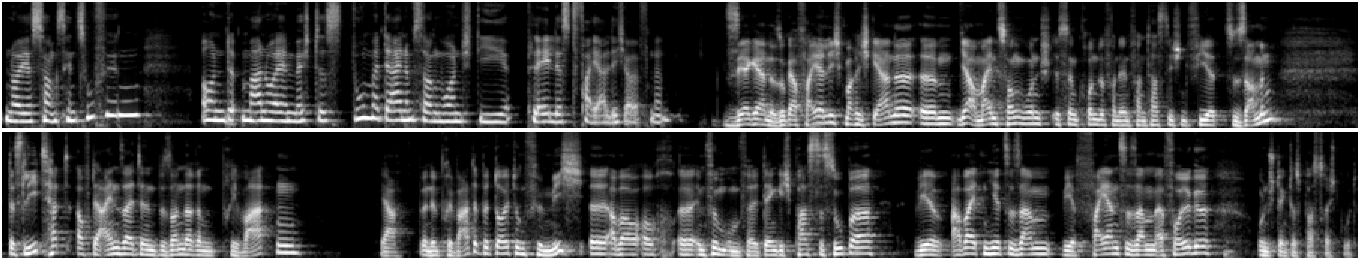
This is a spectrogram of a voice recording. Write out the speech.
neue Songs hinzufügen. Und Manuel, möchtest du mit deinem Songwunsch die Playlist feierlich öffnen? Sehr gerne, sogar feierlich mache ich gerne. Ähm, ja, mein Songwunsch ist im Grunde von den Fantastischen Vier zusammen. Das Lied hat auf der einen Seite einen besonderen privaten, ja, eine private Bedeutung für mich, äh, aber auch äh, im Firmenumfeld, denke ich, passt es super. Wir arbeiten hier zusammen, wir feiern zusammen Erfolge und ich denke, das passt recht gut.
